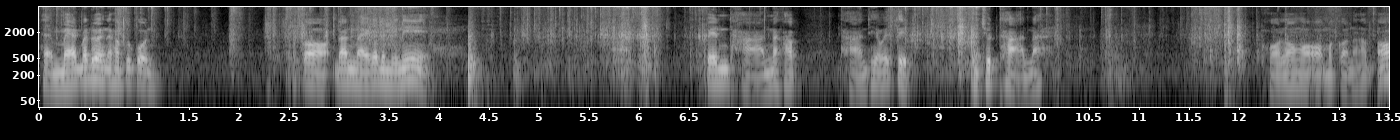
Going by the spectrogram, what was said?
แถมแมสมาด้วยนะครับทุกคนแล้วก็ด้านในก็จะมีนี่ เป็นฐานนะครับ ฐานที่เอาไว้ติดเป็นชุดฐานนะ ขอลองเอาออกมาก่อนนะครับอ๋อ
